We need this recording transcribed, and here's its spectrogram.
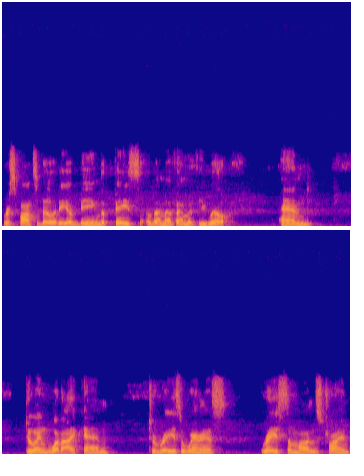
responsibility of being the face of MFM, if you will, and doing what I can to raise awareness raise some funds, try and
